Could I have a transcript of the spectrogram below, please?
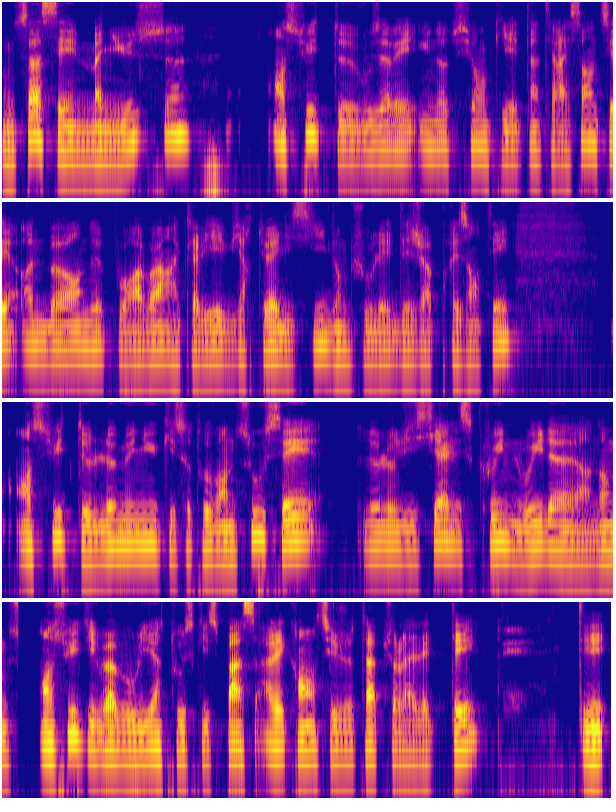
Donc ça c'est Manus. Ensuite, vous avez une option qui est intéressante, c'est Onboard pour avoir un clavier virtuel ici, donc je vous l'ai déjà présenté. Ensuite, le menu qui se trouve en dessous, c'est le logiciel Screen Reader. Donc, ensuite, il va vous lire tout ce qui se passe à l'écran. Si je tape sur la lettre T, T,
